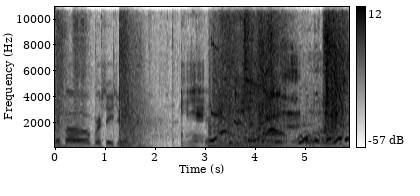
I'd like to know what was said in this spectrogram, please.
Hippo procedure. Make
